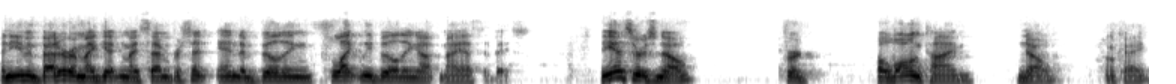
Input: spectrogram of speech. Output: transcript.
And even better, am I getting my 7% and I'm building, slightly building up my asset base? The answer is no. For a long time, no. Okay.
